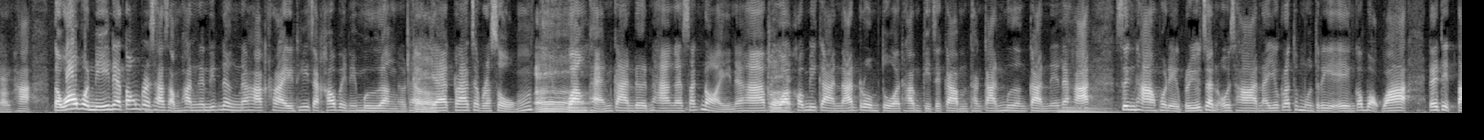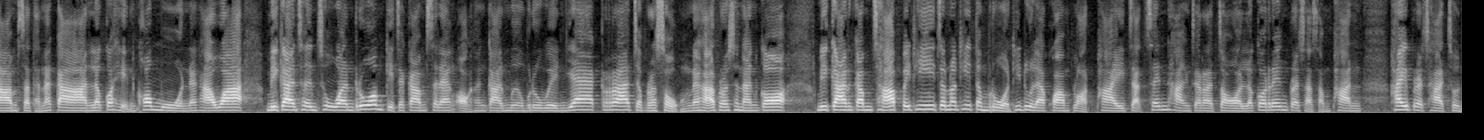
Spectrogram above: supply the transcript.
ใช่ค่ะแต่ว่าวันนี้เนี่ยต้องประชาสัมพันธ์กันนิดนึงนะคะ ใครที่จะเข้าไปในเมืองแถครัวบๆแยกราชประสงค์อ่าวางแผนการเดินทางกันสักหน่อยนะคะ เพราะว่าเขามีการนัดรวมตัวทำกิจกรรมทางการเมืองกันเนี่ยนะคะ ซึ่งทางพลเอกประยุทธ์จันทร์โอชานายกรัฐมนตรีเองก็บอกว่าได้ติดตามสถานการณ์ แล้วก็เห็นข้อมูลนะคะว่ามีการเชิญชวนร่วมกิจกรรมแสดงออกทางการเมืองบริเวณแยกราชประสงค์นะคะ เพราะฉะนั้นก็มีการกำชับไปที่เจ้าหน้าที่ตำรวจที่ดูแลความปลอดภัย จัดเส้นทางจราจร แล้วก็เร่งประชาสัมพันธ์ ให้ประชาชน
